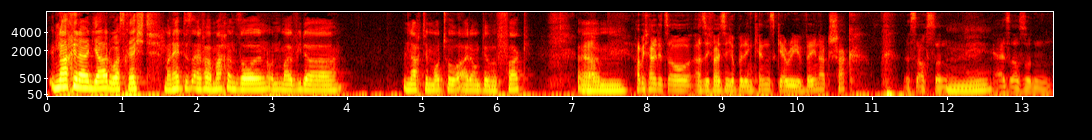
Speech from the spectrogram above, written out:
Im Nachhinein, ja, du hast recht. Man hätte es einfach machen sollen und mal wieder nach dem Motto I don't give a fuck. Ja, ähm, Habe ich halt jetzt auch, also ich weiß nicht, ob ihr den kennst, Gary Vaynerchuk. Das ist auch so ein, nee. ja, ist auch so ein,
